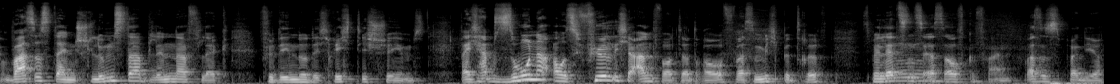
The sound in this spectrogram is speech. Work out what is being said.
Was ist dein schlimmster blinder Fleck, für den du dich richtig schämst? Weil ich habe so eine ausführliche Antwort darauf, was mich betrifft. Ist mir letztens hm. erst aufgefallen. Was ist bei dir?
